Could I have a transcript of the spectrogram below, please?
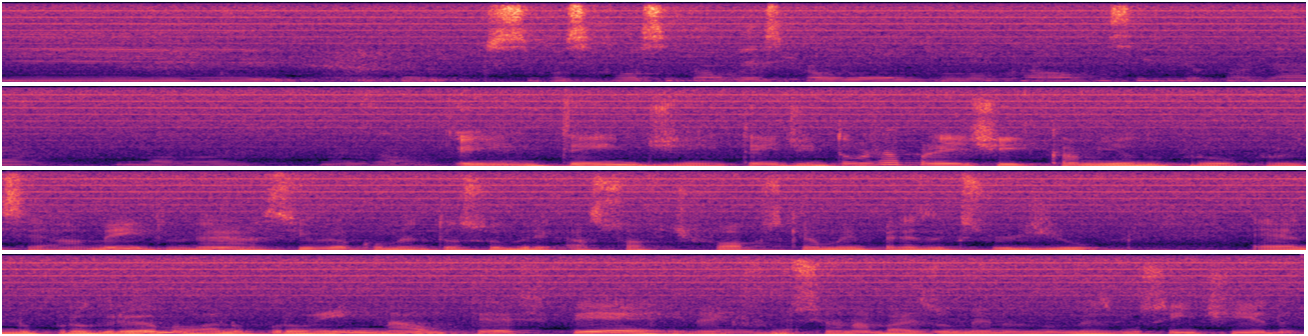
E se você fosse talvez para um outro local, você iria pagar um valor mais alto. né? Entendi, entendi. Então, já para a gente ir caminhando para o encerramento, né? A Silvia comentou sobre a SoftFox, que é uma empresa que surgiu é, no programa, lá no ProEm, na UTFPR, né? Que funciona mais ou menos no mesmo sentido.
